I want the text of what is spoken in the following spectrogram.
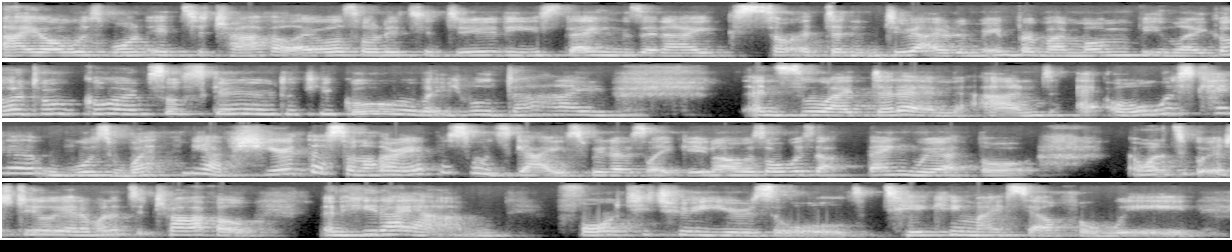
I always wanted to travel. I always wanted to do these things, and I sort of didn't do it. I remember my mum being like, "Oh, don't go! I'm so scared. If you go, like you will die." And so I didn't. And it always kind of was with me. I've shared this on other episodes, guys, where I was like, you know, I was always that thing where I thought I wanted to go to Australia and I wanted to travel. And here I am, 42 years old, taking myself away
